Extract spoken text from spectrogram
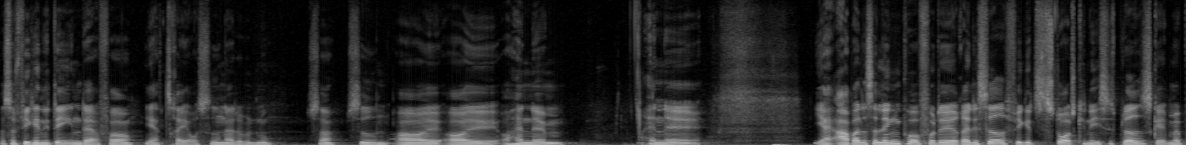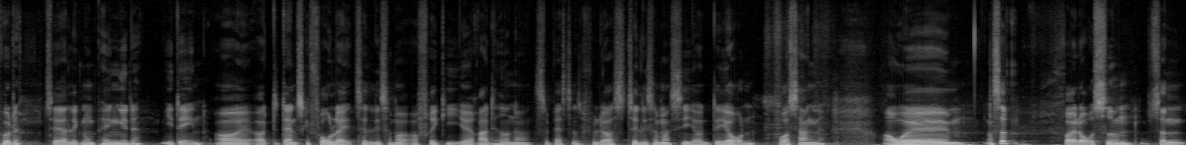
Og så fik han ideen der for, ja, tre år siden er det vel nu, så siden. Og, øh, og, øh, og han, øh, han øh, ja, arbejdede så længe på at få det realiseret, fik et stort kinesisk pladeselskab med på det, til at lægge nogle penge i det, ideen, og, og det danske forlag til ligesom at, at frigive uh, rettighederne, og Sebastian selvfølgelig også til ligesom at sige, at det er i orden, for sangene. Og, øh, og så for et år siden, sådan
